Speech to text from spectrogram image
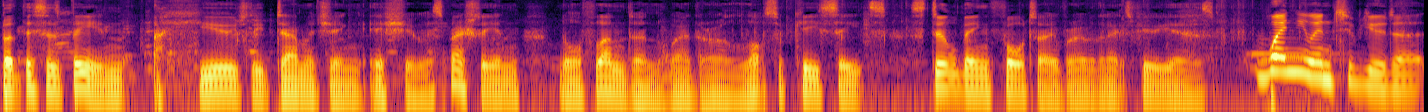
But this has been a hugely damaging issue, especially in North London, where there are lots of key seats still being fought over over the next few years. When you interviewed her,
